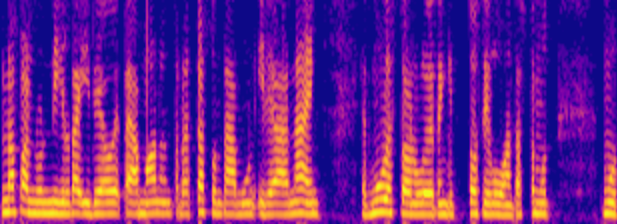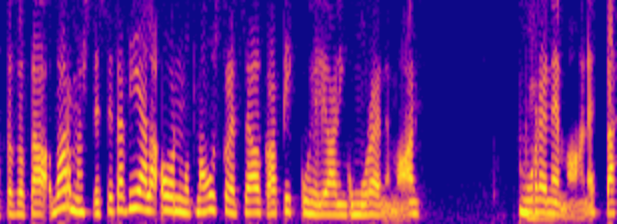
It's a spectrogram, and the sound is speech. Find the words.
napannut niiltä ideoita ja mä oon antanut, että tässä on tämä mun idea ja näin. Että mulle se on ollut jotenkin tosi luontaista, mutta, mutta tota, varmasti sitä vielä on, mutta mä uskon, että se alkaa pikkuhiljaa niin kuin murenemaan. murenemaan. Että,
